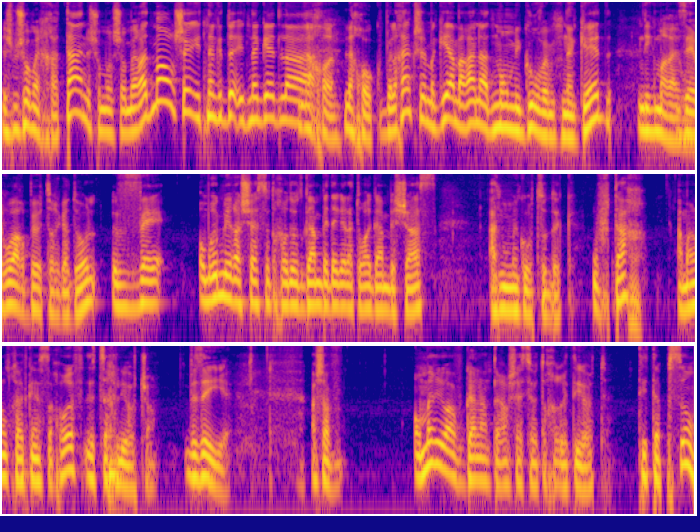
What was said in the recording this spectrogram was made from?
יש מי שאומר חתן, יש מי שאומר אדמו"ר, שהתנגד נכון. לחוק. ולכן כשמגיע מרן האדמו"ר מגור ומתנגד, נגמר. זה אירוע הרבה יותר גדול, ואומרים לי ראשי הסיעות החרדיות גם בדגל התורה גם בש"ס, אדמו"ר מגור צודק. הובטח, אמרנו תחילת כנס החורף, זה צריך להיות שם, וזה יהיה. עכשיו, אומר יואב גלנט לראשי הסיעות החרדיות, תתאפסו.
